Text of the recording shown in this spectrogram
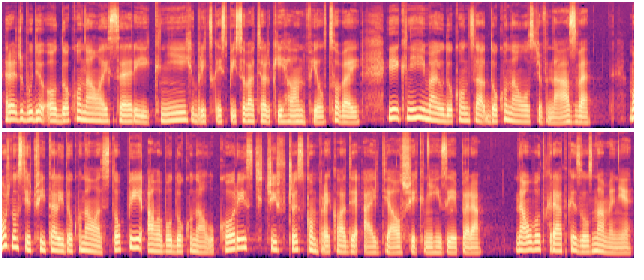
Reč bude o dokonalej sérii kníh britskej spisovateľky Helen Filcovej. Jej knihy majú dokonca dokonalosť v názve. Možno ste čítali dokonalé stopy alebo dokonalú korisť, či v českom preklade aj ďalšie knihy z jej pera. Na úvod krátke zoznámenie.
